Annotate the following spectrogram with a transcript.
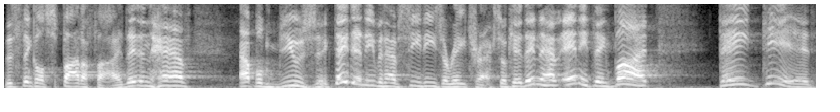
this thing called Spotify. They didn't have Apple Music. They didn't even have CDs or eight tracks, okay? They didn't have anything, but they did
